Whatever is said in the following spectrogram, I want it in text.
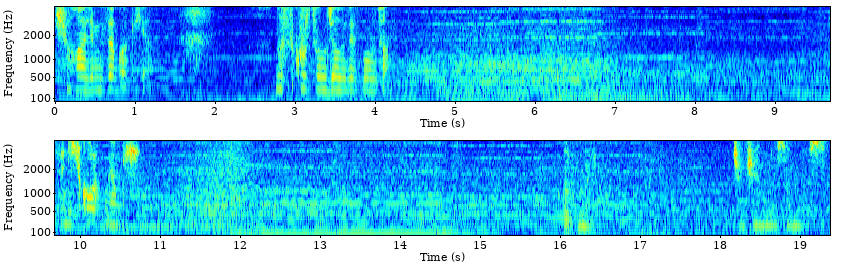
Şu halimize bak ya. Nasıl kurtulacağız biz buradan? Sen hiç korkmuyor musun? Korkmuyorum. Çünkü yanımda sen varsın.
